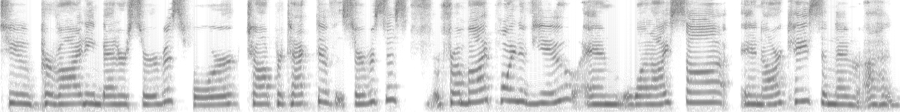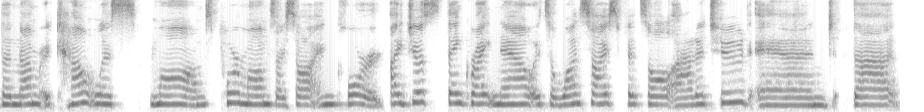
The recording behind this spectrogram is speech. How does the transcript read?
to providing better service for child protective services. From my point of view, and what I saw in our case, and then uh, the number countless moms, poor moms I saw in court, I just think right now it's a one size fits all attitude, and that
